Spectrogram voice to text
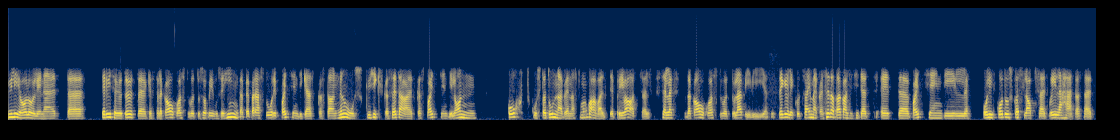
ülioluline, et äh, tervishoiutöötaja, kes selle kaugvastuvõtu sobivuse hindab ja pärast uurib patsiendi käest, kas ta on nõus, küsiks ka seda, et kas patsiendil on koht, kus ta tunneb ennast mugavalt ja privaatselt, selleks, et seda kaugvastuvõttu läbi viia, sest tegelikult saime ka seda tagasisidet, et äh, patsiendil olid kodus kas lapsed või lähedased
